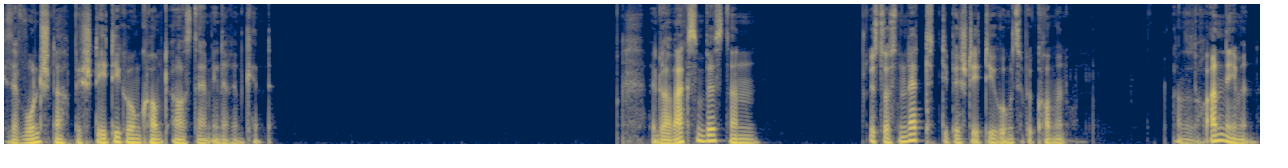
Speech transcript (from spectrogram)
dieser Wunsch nach Bestätigung kommt aus deinem inneren Kind. Wenn du erwachsen bist, dann ist das nett, die Bestätigung zu bekommen. Du kannst es auch annehmen.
